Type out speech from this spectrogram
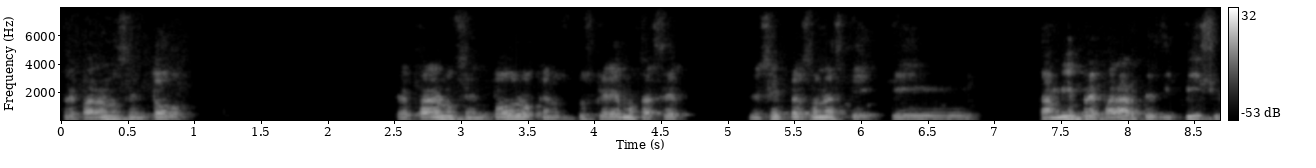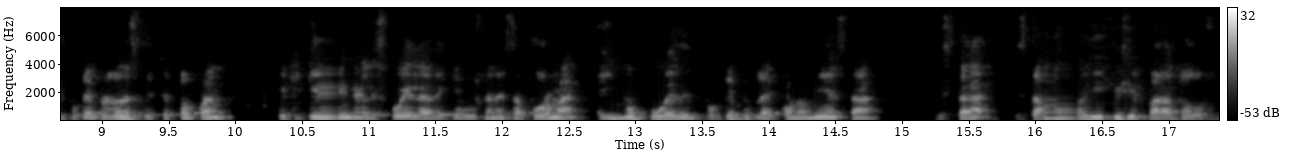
Prepararnos en todo. Prepararnos en todo lo que nosotros queremos hacer. Entonces hay personas que, también prepararte es difícil, porque hay personas que se topan de que quieren ir a la escuela, de que buscan esta forma y no pueden. ¿Por qué? Porque la economía está, está, está muy difícil para todos.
